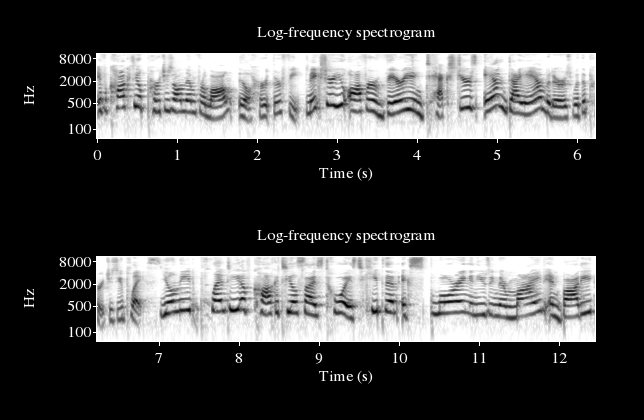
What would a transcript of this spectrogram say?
If a cockatiel perches on them for long, it'll hurt their feet. Make sure you offer varying textures and diameters with the perches you place. You'll need plenty of cockatiel-sized toys to keep them exploring and using their mind and body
